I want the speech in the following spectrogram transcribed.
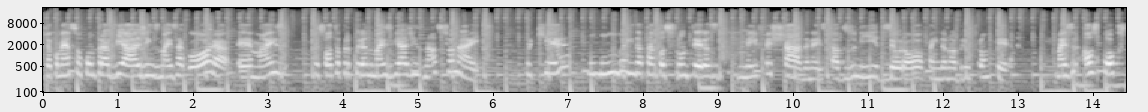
já começam a comprar viagens, mas agora é mais. O pessoal está procurando mais viagens nacionais porque o mundo ainda está com as fronteiras meio fechadas, né? Estados Unidos, Europa ainda não abriu fronteira. Mas aos poucos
